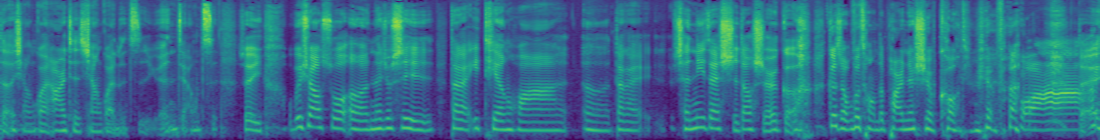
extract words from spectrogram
的相关、嗯、artist 相关的资源这样子。所以我必须要说，呃，那就是大概一天花，呃，大概沉溺在十到十二个 各种不同的 partnership call 里面吧。哇，对。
